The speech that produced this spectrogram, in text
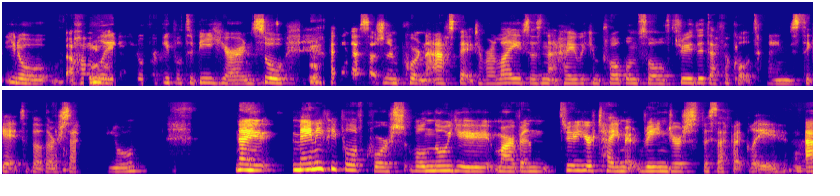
you know, humbly mm-hmm. you know, for people to be here. And so mm-hmm. I think that's such an important aspect of our lives, isn't it? How we can problem solve through the difficult times to get to the other side, you know. Now, many people, of course, will know you, Marvin, through your time at Rangers specifically. Mm-hmm.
